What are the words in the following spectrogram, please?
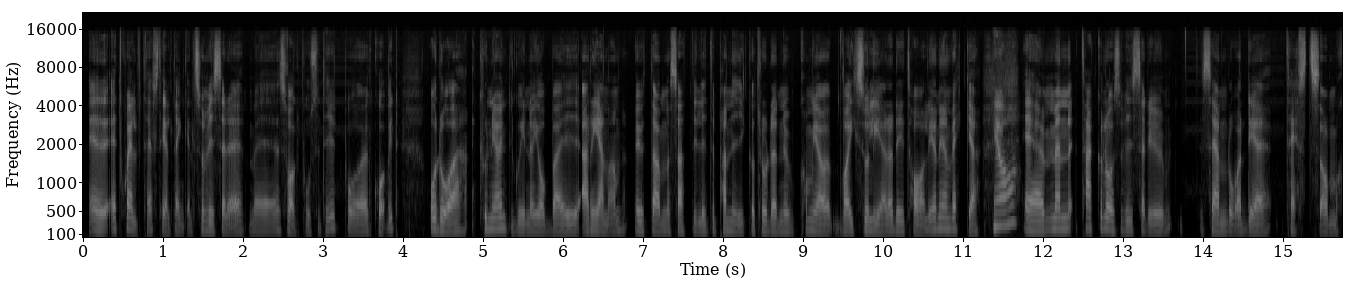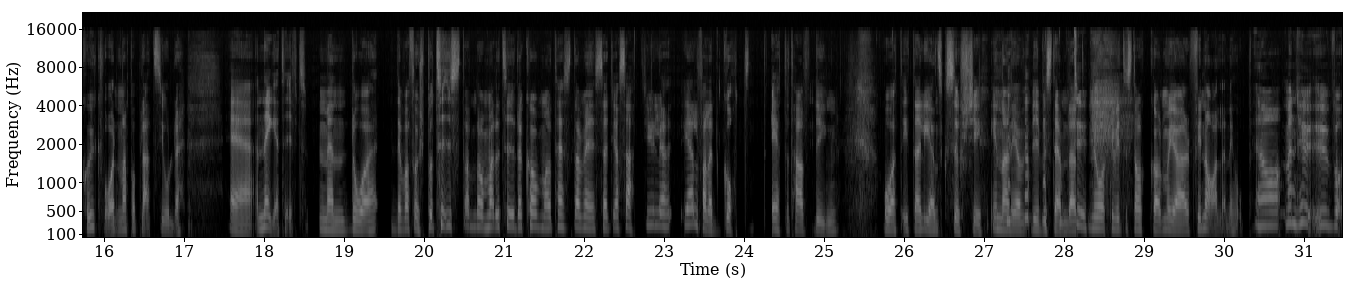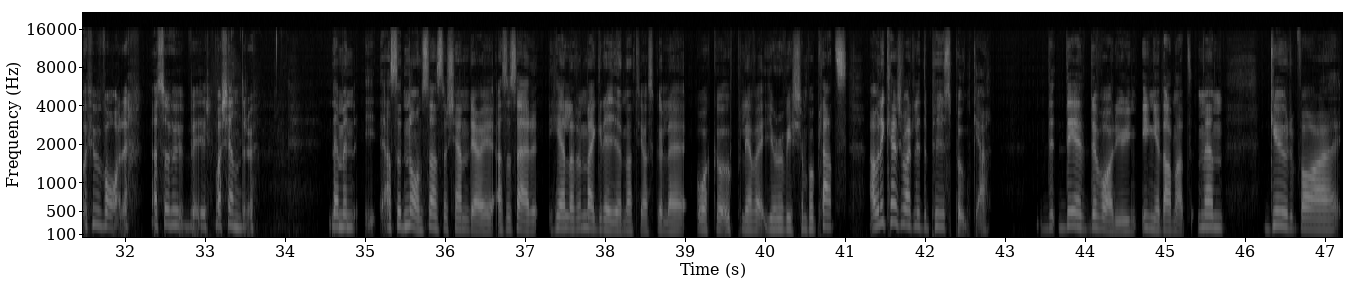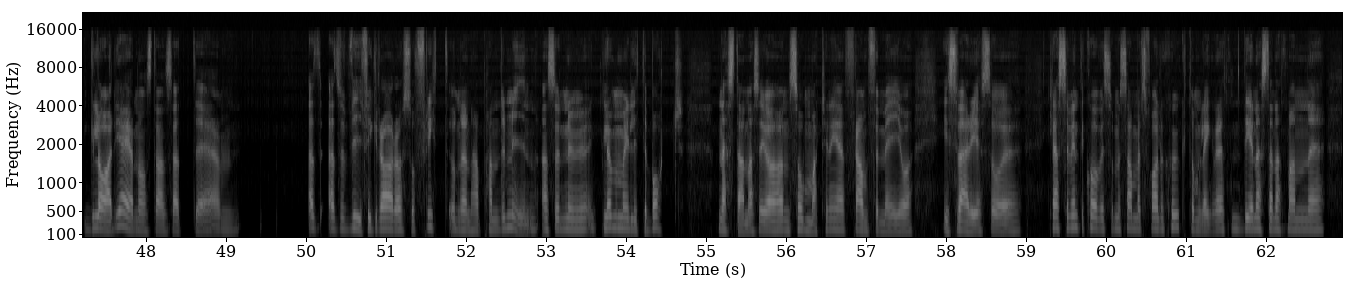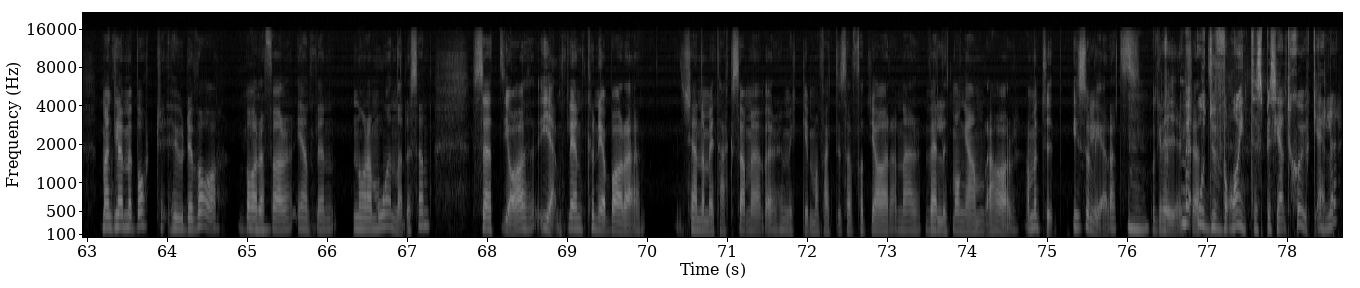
ett självtest helt enkelt som visade med svagt positivt på covid. Och då kunde jag inte gå in och jobba i arenan utan satt i lite panik och trodde att nu kommer jag vara isolerad i Italien i en vecka. Ja. Eh, men tack och lov så visade ju sen då det test som sjukvårdarna på plats gjorde eh, negativt. Men då, det var först på tisdagen de hade tid att komma och testa mig så att jag satt ju i alla fall ett gott ett och ett halvt dygn åt italiensk sushi innan jag, vi bestämde att nu åker vi till Stockholm och gör finalen ihop. Ja, men hur, hur, var- hur var det? Alltså, hur, vad kände du? Nej men alltså någonstans så kände jag ju, alltså så här, hela den där grejen att jag skulle åka och uppleva Eurovision på plats. Ja men det kanske varit lite pyspunka. Det, det, det var det ju in- inget annat. Men gud vad glad jag är någonstans att, ehm, att alltså vi fick röra oss så fritt under den här pandemin. Alltså nu glömmer man ju lite bort nästan. Alltså jag har en sommarturné framför mig och i Sverige så klassar vi inte covid som en samhällsfarlig sjukdom längre. Det är nästan att man, eh, man glömmer bort hur det var bara för egentligen några månader sedan. Så att ja, egentligen kunde jag bara känna mig tacksam över hur mycket man faktiskt har fått göra när väldigt många andra har ja, men typ isolerats och grejer. Men, och du var inte speciellt sjuk, eller?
